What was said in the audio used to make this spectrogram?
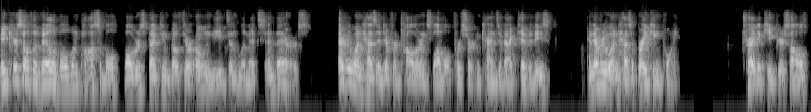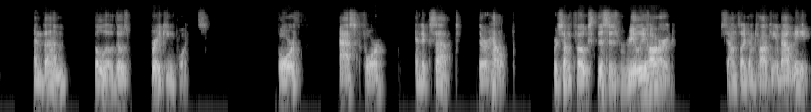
make yourself available when possible while respecting both your own needs and limits and theirs. Everyone has a different tolerance level for certain kinds of activities, and everyone has a breaking point. Try to keep yourself and them below those breaking points. Fourth, ask for and accept their help. For some folks, this is really hard. Sounds like I'm talking about me.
